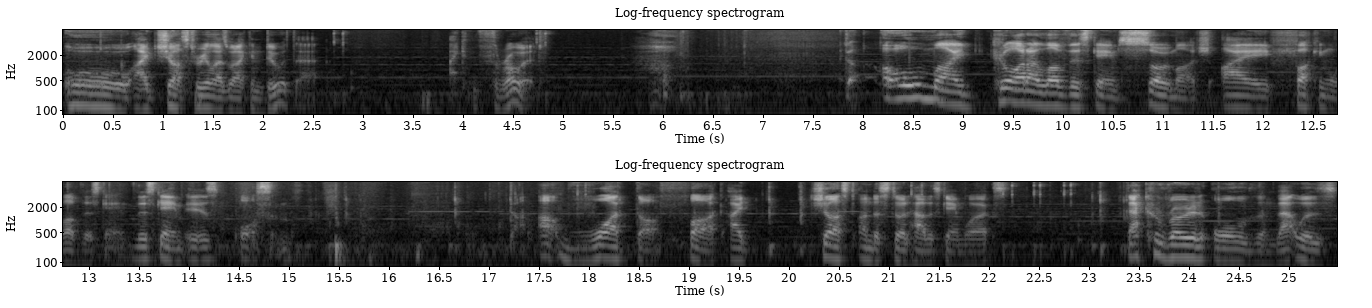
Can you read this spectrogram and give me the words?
Oh, I just realized what I can do with that can throw it. Oh my god, I love this game so much. I fucking love this game. This game is awesome. Uh, what the fuck? I just understood how this game works. That corroded all of them. That was...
